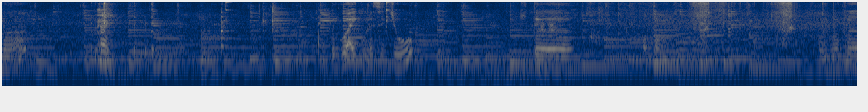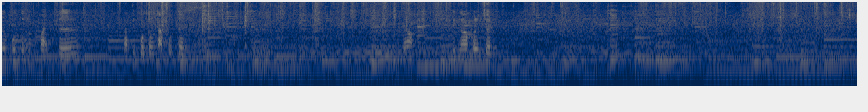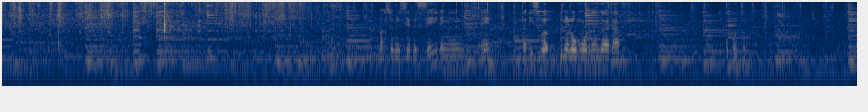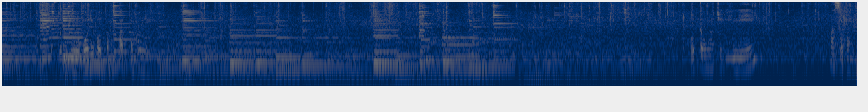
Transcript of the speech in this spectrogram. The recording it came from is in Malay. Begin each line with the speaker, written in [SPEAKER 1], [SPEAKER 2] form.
[SPEAKER 1] semua. Tunggu air gula sejuk. Kita potong. Tunggu ke, potong empat ke. Tapi potong tak putus. Tengok. Dengar mercon basuh bersih-bersih dengan eh, tadi sebab kena lomor dengan garam. Kita potong. Potong dua boleh potong empat pun boleh. Potong macam gini. Masukkan.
